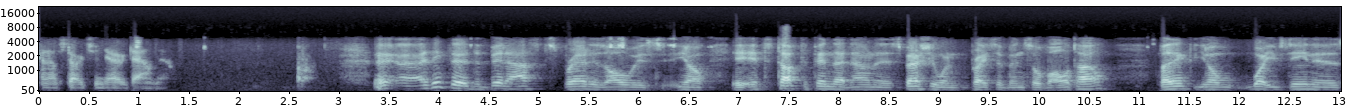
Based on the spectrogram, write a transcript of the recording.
kind of start to narrow down now? Uh, I think the bid-ask spread is always, you know, it's tough to pin that down, especially when prices have been so volatile. But I think, you know, what you've seen is,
